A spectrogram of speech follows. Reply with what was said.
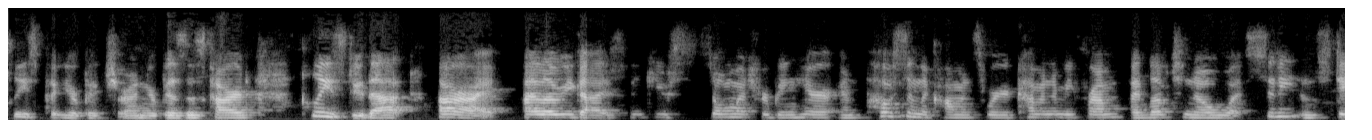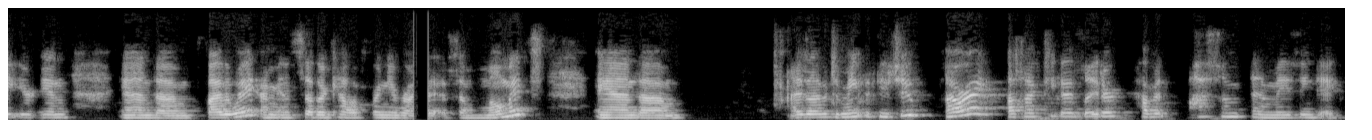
please put your picture on your business card. Please do that. All right. I love you guys. Thank you so much for being here and post in the comments where you're coming to me from. I'd love to know what city and state you're in. And um, by the way, I'm in Southern California right at the moment. And um, I'd love to meet with you too. All right. I'll talk to you guys later. Have an awesome and amazing day.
